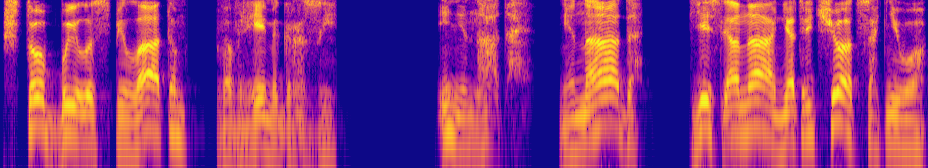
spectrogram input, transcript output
что было с Пилатом во время грозы. И не надо. Не надо! Если она не отречется от него,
